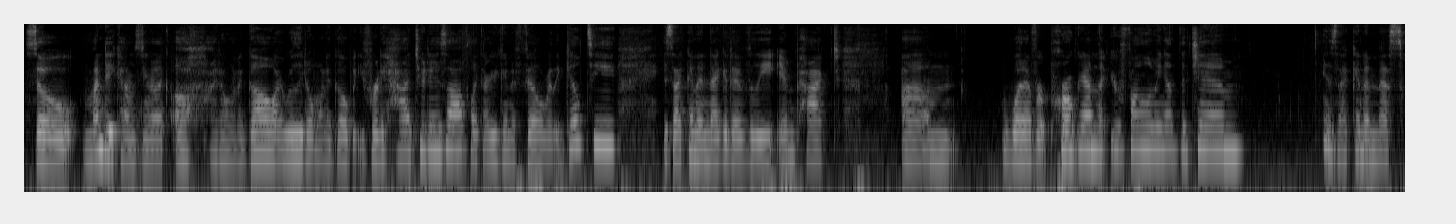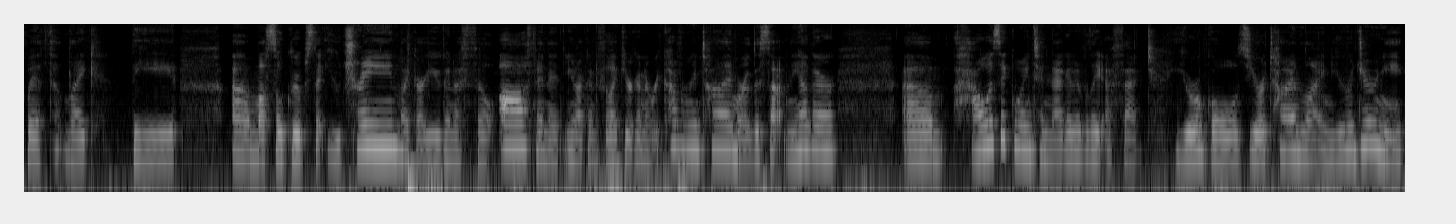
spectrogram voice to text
So Monday comes and you're like, oh, I don't want to go. I really don't want to go. But you've already had two days off. Like, are you going to feel really guilty? Is that going to negatively impact um, whatever program that you're following at the gym? Is that going to mess with like the uh, muscle groups that you train? Like, are you going to feel off and it, you're not going to feel like you're going to recover in time or this, that, and the other? Um, how is it going to negatively affect your goals, your timeline, your journey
